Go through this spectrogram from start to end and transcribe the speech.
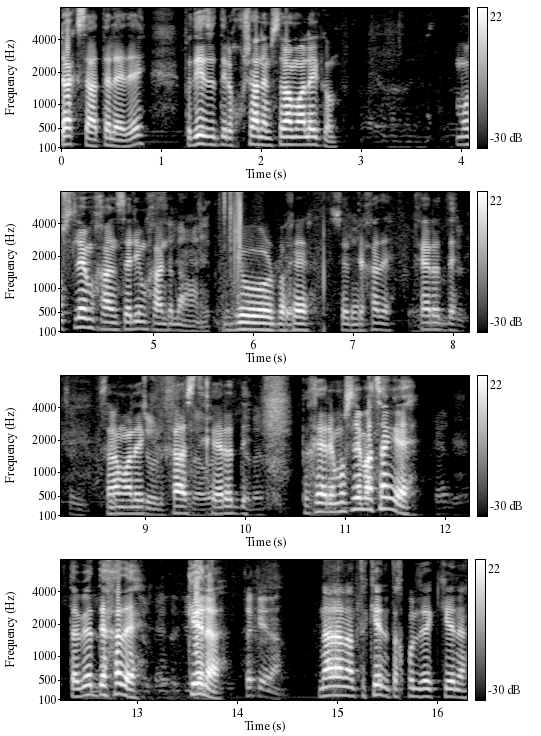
ډک ساتلی دی په دې زه ترې خوشاله یم السلام علیکم مسلم خان سلیم خان سلام علیکم جوړ بخیر ست دی خده خیرت دی سلام علیکم خاص خیرت دی په خیر مسلم څنګه طبیعت دی خده کینه ته کینه نه نه نه ته کینه ته خپل ځای کینه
